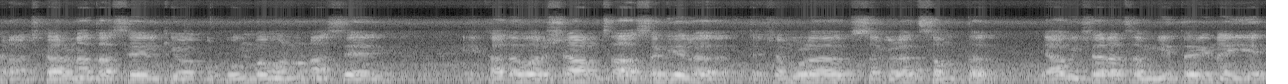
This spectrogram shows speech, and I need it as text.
राजकारणात असेल किंवा कुटुंब म्हणून असेल एखादं वर्ष आमचं असं गेलं त्याच्यामुळं सगळंच संपतं. या विचाराचा मी तरी नाहीये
